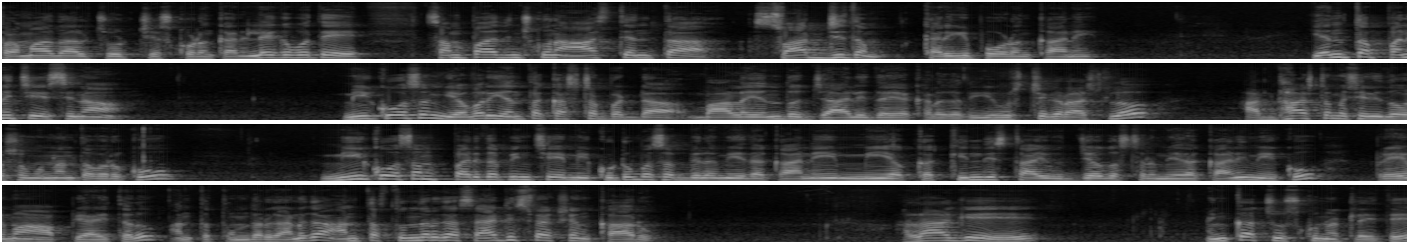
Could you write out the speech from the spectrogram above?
ప్రమాదాలు చోటు చేసుకోవడం కానీ లేకపోతే సంపాదించుకున్న ఆస్తి అంతా స్వార్జితం కరిగిపోవడం కానీ ఎంత పని చేసినా మీకోసం ఎవరు ఎంత కష్టపడ్డా వాళ్ళ ఎందు జాలిదయ కలగదు. ఈ వృశ్చిక రాశిలో అర్ధాష్టమ శని దోషం ఉన్నంత వరకు మీకోసం పరితపించే మీ కుటుంబ సభ్యుల మీద కానీ మీ యొక్క కింది స్థాయి ఉద్యోగస్తుల మీద కానీ మీకు ప్రేమ ఆప్యాయతలు అంత తొందరగా అనగా అంత తొందరగా సాటిస్ఫాక్షన్ కారు. అలాగే ఇంకా చూసుకున్నట్లయితే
